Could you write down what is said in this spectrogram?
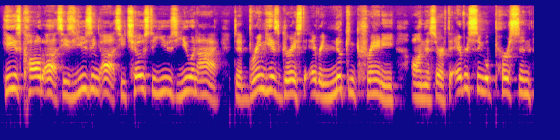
He's called us. He's using us. He chose to use you and I to bring His grace to every nook and cranny on this earth, to every single person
